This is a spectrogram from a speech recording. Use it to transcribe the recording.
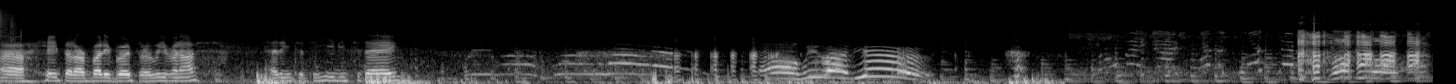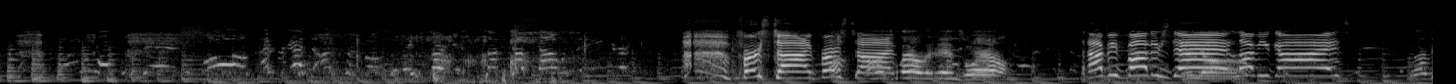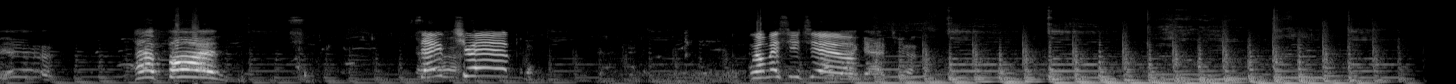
Uh, hate that our buddy boats are leaving us. Heading to Tahiti today. Oh, we love you! Oh my gosh, what a First time, first oh, oh, time. Well, it ends well. Happy Father's Day. Love you guys. Love you. Have fun! Safe uh-huh. trip. We'll miss you too. I got you.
